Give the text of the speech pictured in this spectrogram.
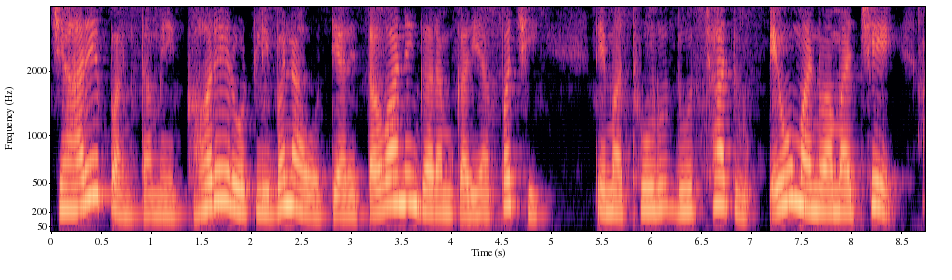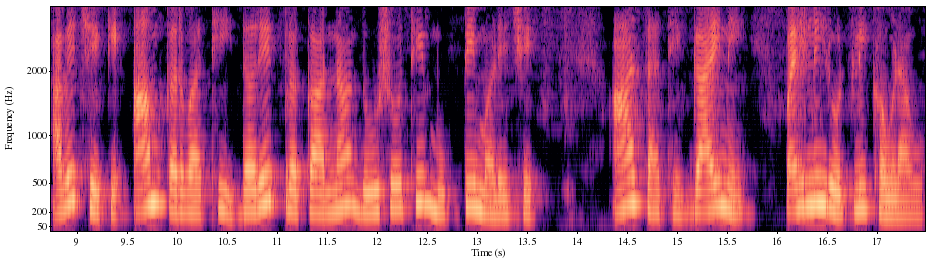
જ્યારે પણ તમે ઘરે રોટલી બનાવો ત્યારે તવાને ગરમ કર્યા પછી તેમાં થોડું દૂધ છાંટવું એવું માનવામાં છે, આવે છે કે આમ કરવાથી દરેક પ્રકારના દોષોથી મુક્તિ મળે છે. આ સાથે ગાયને પહેલી રોટલી ખવડાવો.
